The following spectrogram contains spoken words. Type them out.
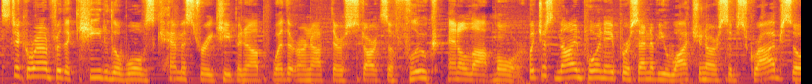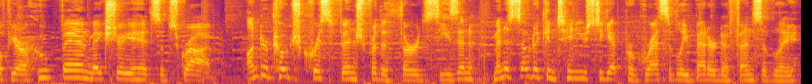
Stick around for the key to the Wolves' chemistry keeping up, whether or not their start's a fluke, and a lot more. But just 9.8% of you watching are subscribed, so if you're a Hoop fan, make sure you hit subscribe. Under coach Chris Finch for the third season, Minnesota continues to get progressively better defensively.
